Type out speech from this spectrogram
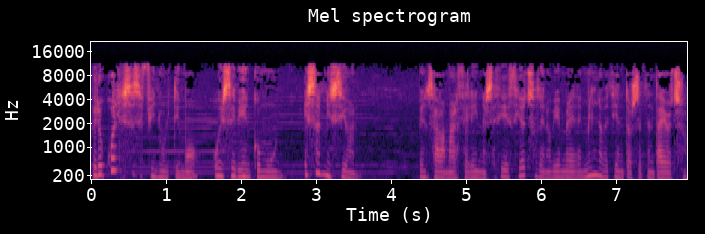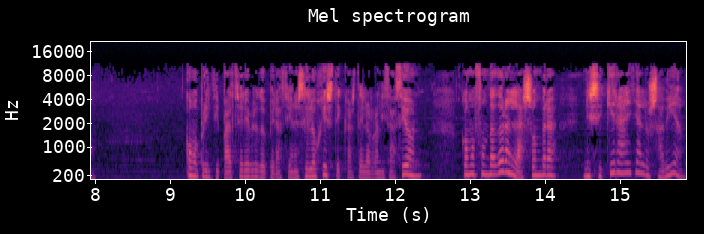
Pero ¿cuál es ese fin último o ese bien común, esa misión? pensaba Marcelina ese 18 de noviembre de 1978. Como principal cerebro de operaciones y logísticas de la organización, como fundadora en la sombra, ni siquiera ella lo sabía.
